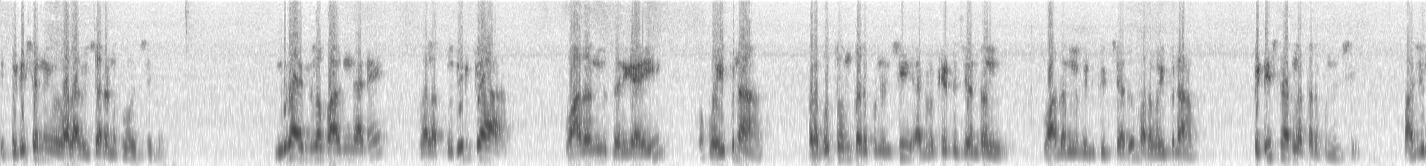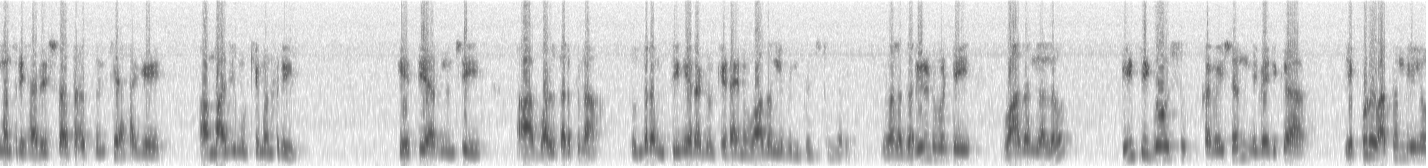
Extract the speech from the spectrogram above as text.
ఈ పిటిషన్ ఇవాళ విచారణకు వచ్చింది. ముందుగా ఇందులో భాగంగానే ఇవాళ సుదీర్ఘ వాదనలు జరిగాయి. ఒకవైపున ప్రభుత్వం తరపు నుంచి అడ్వకేట్ జనరల్ వాదనలు వినిపించారు. మరోవైపున పిటిషనర్ల తరపు నుంచి మాజీ మంత్రి హరీష్ రావు తరపు నుంచి అలాగే ఆ మాజీ ముఖ్యమంత్రి కేసీఆర్ నుంచి వాళ్ళ తరపున సుందరం సీనియర్ అడ్వకేట్ ఆయన వాదనలు వినిపించడం జరిగింది. ఇవాళ జరిగినటువంటి వాదనలలో పీసీ ఘోష్ కమిషన్ నివేదిక ఎప్పుడు అసెంబ్లీలో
